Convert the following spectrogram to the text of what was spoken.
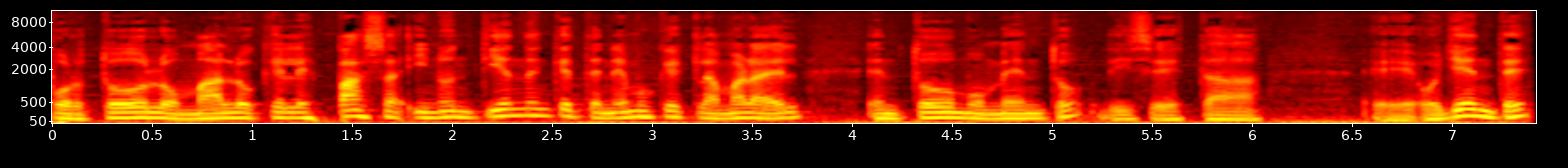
por todo lo malo que les pasa y no entienden que tenemos que clamar a Él en todo momento, dice esta eh, oyente.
